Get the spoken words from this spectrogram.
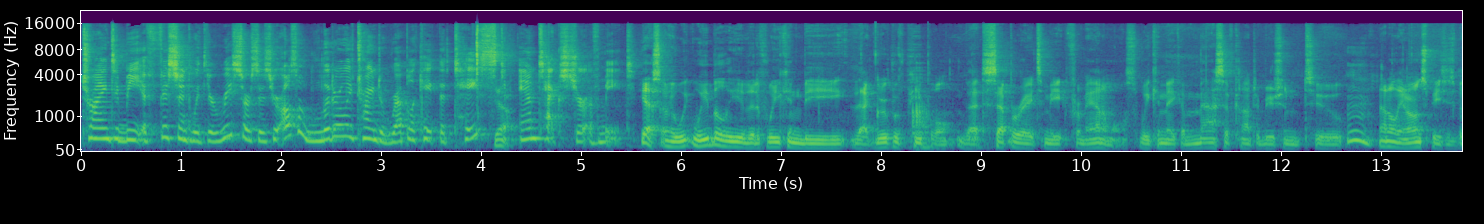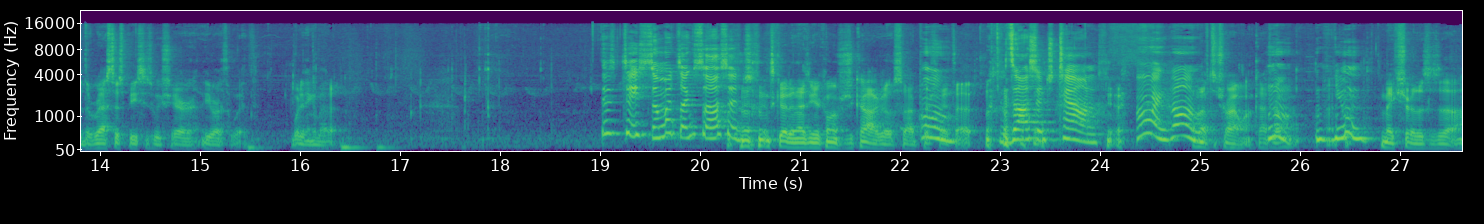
trying to be efficient with your resources, you're also literally trying to replicate the taste Yeah. and texture of meat. Yes, I mean, we, we believe that if we can be that group of people that separates meat from animals, we can make a massive contribution to mm. not only our own species, but the rest of species we share the earth with. What do you think about it? This tastes so much like sausage. it's good, and I think you're coming from Chicago, so I appreciate mm. that. sausage town. Oh my god! I'll have to try one. Can I try? Make sure this is uh,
